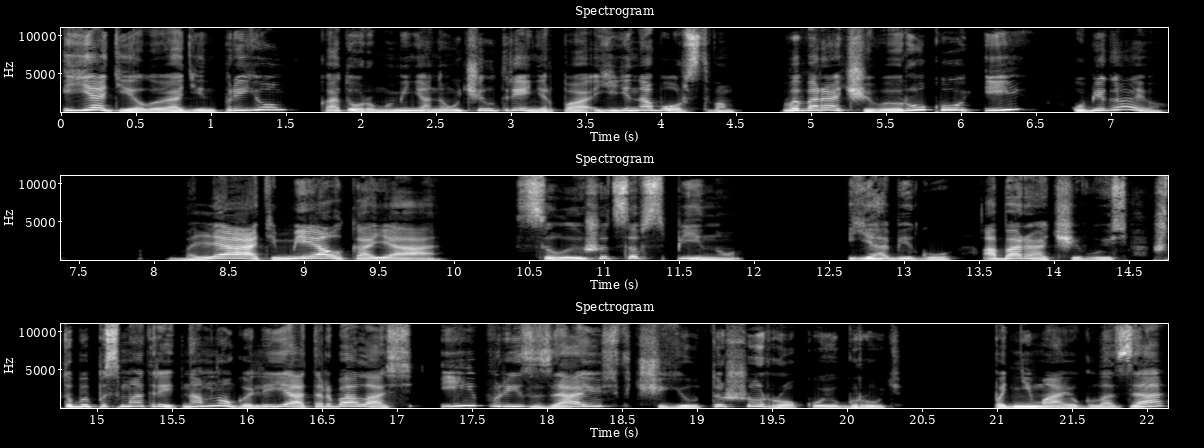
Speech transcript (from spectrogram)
И я делаю один прием, которому меня научил тренер по единоборствам, выворачиваю руку и убегаю. Блять, мелкая!» Слышится в спину. Я бегу, оборачиваюсь, чтобы посмотреть, намного ли я оторвалась, и врезаюсь в чью-то широкую грудь. Поднимаю глаза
